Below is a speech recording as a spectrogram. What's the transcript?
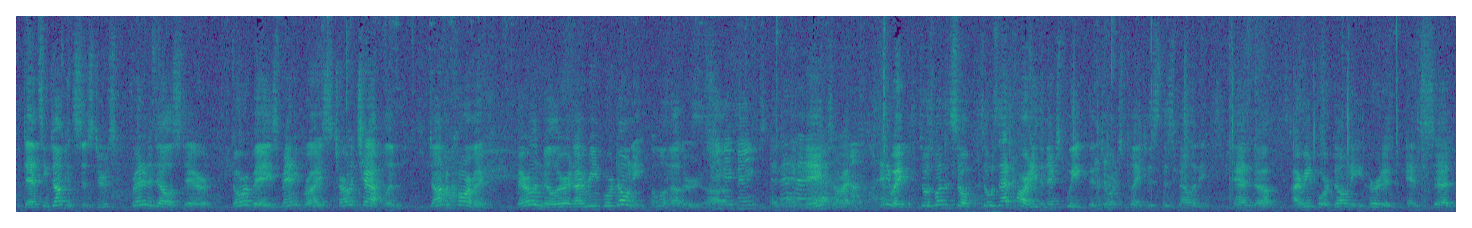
The Dancing Duncan sisters, Fred and Adele Astaire, Nora Bayes, Fanny Brice, Charlie Chaplin, John McCormack, Marilyn Miller, and Irene Bordoni, among other uh, Any names? and, and names. All right. Anyway, so it was one. Of, so so it was that party the next week that George played this this melody, and uh, Irene Bordoni heard it and said,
